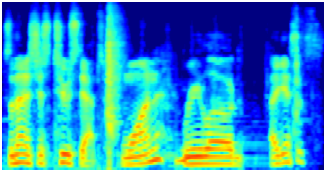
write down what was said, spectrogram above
So then it's just two steps. One, reload. I guess it's...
